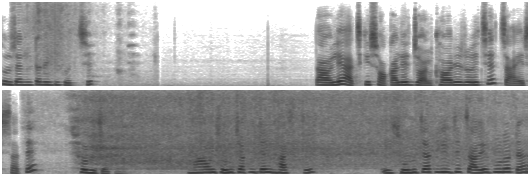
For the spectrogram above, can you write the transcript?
সরু চাকলিটা রেডি করছে। তাহলে আজকে সকালের জলখাবারে রয়েছে চায়ের সাথে সরু চাকলি মা ওই সরু চাকলিটাই ভাসছে এই সরু চাকলির যে চালের গুঁড়োটা,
